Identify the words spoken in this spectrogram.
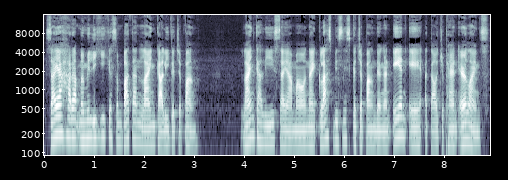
Saya harap memiliki kesempatan lain kali ke Jepang. Lain kali saya mau naik kelas bisnis ke Jepang dengan ANA atau Japan Airlines.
